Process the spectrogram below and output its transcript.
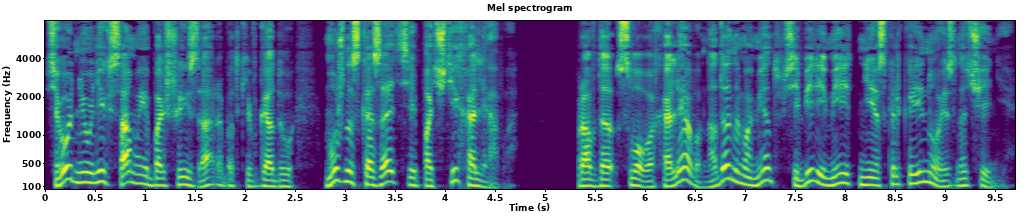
Сегодня у них самые большие заработки в году, можно сказать, почти халява. Правда, слово «халява» на данный момент в Сибири имеет несколько иное значение.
